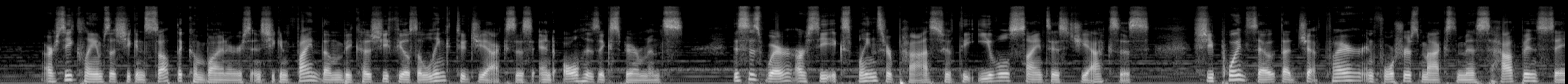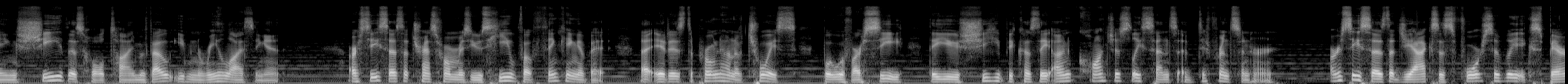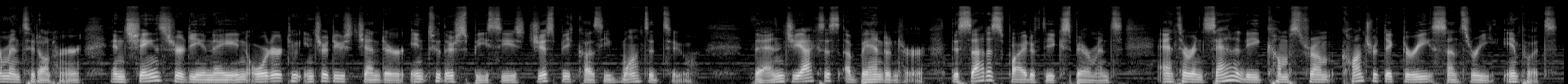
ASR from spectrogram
Arcee claims that she can stop the Combiners and she can find them because she feels a link to Jhiaxus and all his experiments. This is where Arcee explains her past with the evil scientist Jhiaxus. She points out that Jetfire and Fortress Maximus have been saying she this whole time without even realizing it. Arcee says that Transformers use he without thinking of it, that it is the pronoun of choice, but with Arcee, they use she because they unconsciously sense a difference in her. Arcee says that Jhiaxus forcibly experimented on her and changed her DNA in order to introduce gender into their species just because he wanted to. Then, Jhiaxus abandoned her, dissatisfied with the experiment, and her insanity comes from contradictory sensory input.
